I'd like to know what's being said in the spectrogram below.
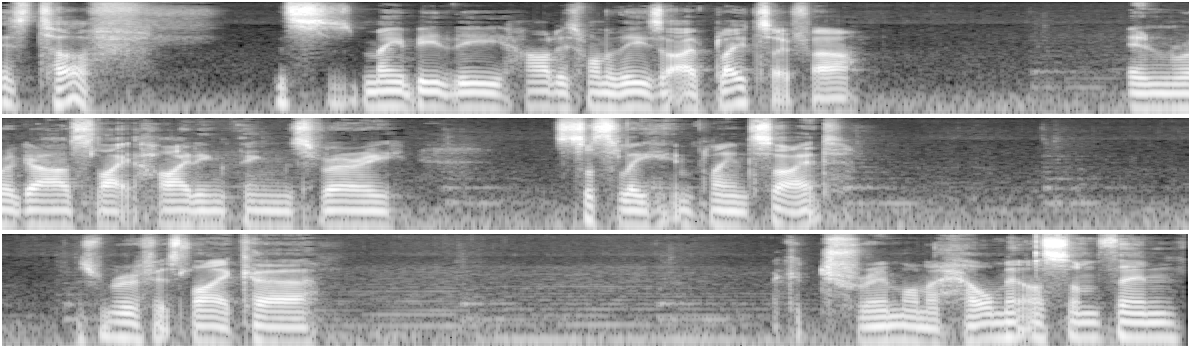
is tough. This may be the hardest one of these that I've played so far. In regards to like hiding things very subtly in plain sight. I just wonder if it's like a, like a trim on a helmet or something.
